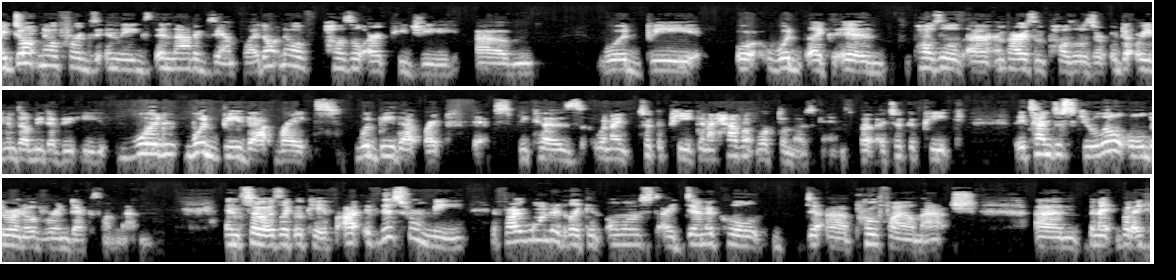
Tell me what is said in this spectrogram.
I don't know for in the in that example, I don't know if puzzle RPG um, would be or would like uh, puzzles, uh, empires and puzzles, or, or even WWE would would be that right would be that right fit because when I took a peek, and I haven't worked on those games, but I took a peek, they tend to skew a little older and over index on them. And so I was like, okay, if I, if this were me, if I wanted like an almost identical uh, profile match, um, but I, but I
